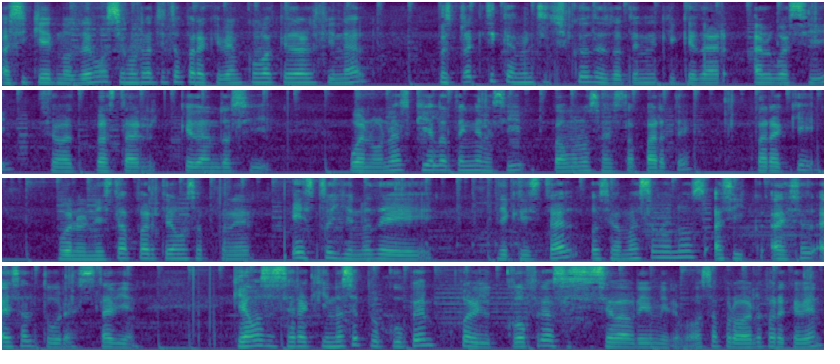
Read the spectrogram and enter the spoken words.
Así que nos vemos en un ratito para que vean cómo va a quedar al final. Pues prácticamente chicos les va a tener que quedar algo así. Se va, va a estar quedando así bueno, una vez que ya lo tengan así, vámonos a esta parte. ¿Para qué? Bueno, en esta parte vamos a poner esto lleno de, de cristal. O sea, más o menos así, a esa, a esa altura. Está bien. ¿Qué vamos a hacer aquí? No se preocupen por el cofre, o sea, si se va a abrir. Miren, vamos a probarlo para que vean.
